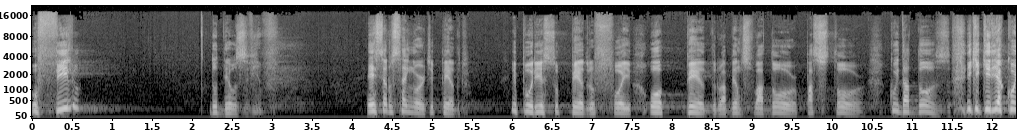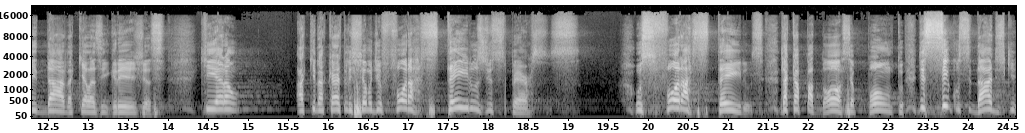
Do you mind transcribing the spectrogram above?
o Filho do Deus vivo. Esse era o Senhor de Pedro. E por isso Pedro foi o Pedro, abençoador, pastor, cuidadoso, e que queria cuidar daquelas igrejas que eram, aqui na carta ele chama de forasteiros dispersos. Os forasteiros da Capadócia, Ponto, de cinco cidades que,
